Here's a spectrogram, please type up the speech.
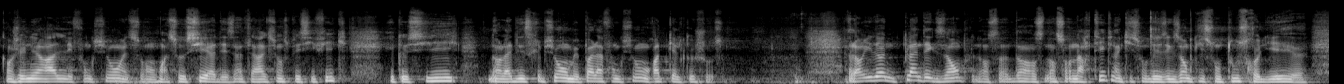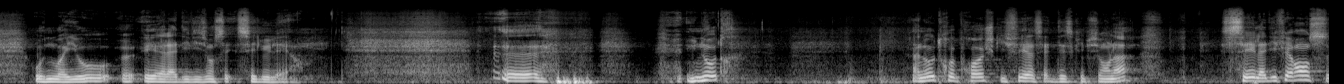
qu'en général les fonctions elles sont associées à des interactions spécifiques, et que si dans la description on ne met pas la fonction, on rate quelque chose. Alors il donne plein d'exemples dans, son article, hein, qui sont des exemples qui sont tous reliés euh, au noyau euh, et à la division cellulaire. Euh, un autre reproche qu'il fait à cette description-là, c'est la différence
